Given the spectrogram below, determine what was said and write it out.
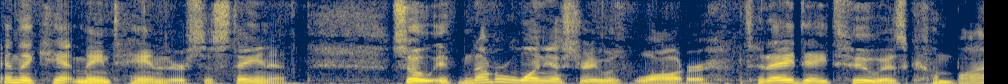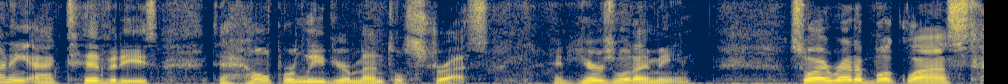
and they can't maintain it or sustain it. So, if number one yesterday was water, today, day two, is combining activities to help relieve your mental stress. And here's what I mean. So, I read a book last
